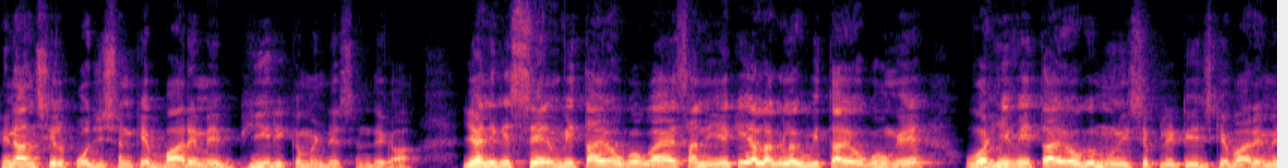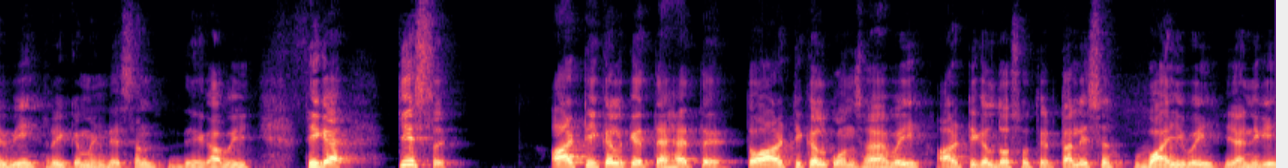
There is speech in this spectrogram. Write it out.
फिनेंशियल पोजीशन के बारे में भी रिकमेंडेशन देगा। यानी कि सेम वित्त आयोग होगा, ऐसा नहीं है कि अलग अलग वित्त आयोग होंगे, वही वित्त आयोग म्यूनिसिपलिटीज के बारे में भी रिकमेंडेशन देगा भाई। ठीक है? किस आर्टिकल के तहत तो आर्टिकल कौन सा है भाई? आर्टिकल दो सौ तिरतालीस वाई भाई, यानी कि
